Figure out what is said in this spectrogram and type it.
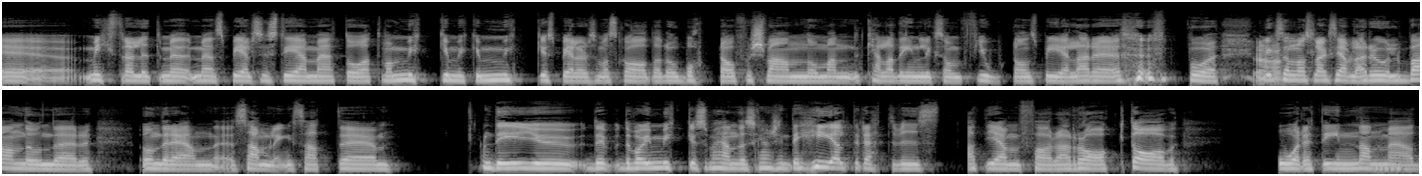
eh, mixtra lite med, med spelsystemet och att det var mycket, mycket, mycket spelare som var skadade och borta och försvann och man kallade in liksom 14 spelare på Ja. liksom någon slags jävla rullband under, under en samling. Så att eh, det, är ju, det, det var ju mycket som hände så kanske inte helt rättvist att jämföra rakt av året innan med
